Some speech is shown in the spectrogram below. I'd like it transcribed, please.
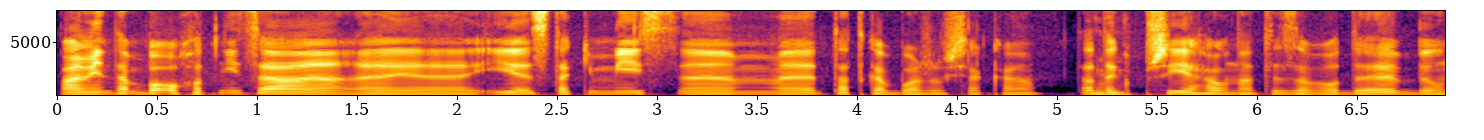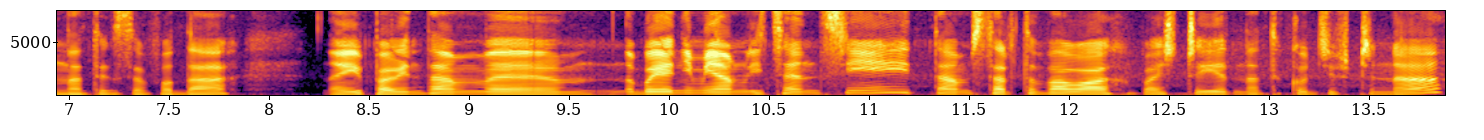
Pamiętam, bo Ochotnica e, jest takim miejscem e, tatka Błażusiaka. Tadek Mhm. przyjechał na te zawody, był na tych zawodach. No i pamiętam, e, no bo ja nie miałam licencji, tam startowała chyba jeszcze jedna tylko dziewczyna,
